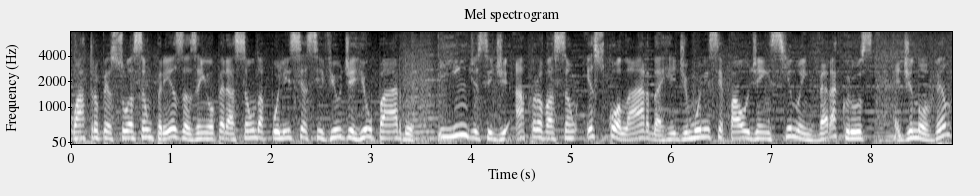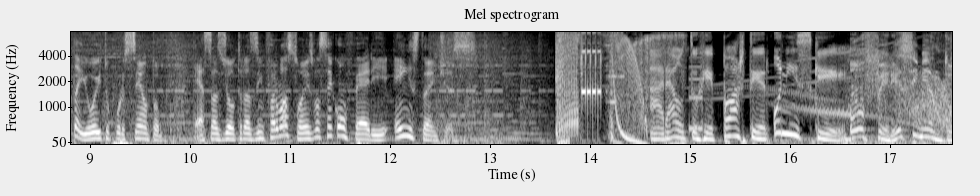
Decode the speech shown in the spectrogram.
Quatro pessoas são presas em operação da Polícia Civil de Rio Pardo e índice de aprovação escolar da rede municipal de ensino em Veracruz é de 98%. Essas e outras informações você confere em instantes. Arauto Repórter Unisque. Oferecimento.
